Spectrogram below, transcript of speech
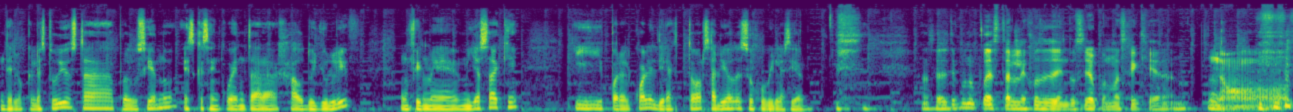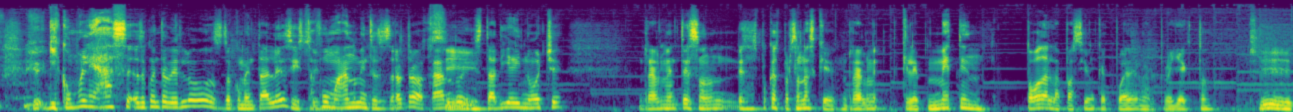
de lo que el estudio está produciendo es que se encuentra How Do You Live, un filme de Miyazaki, y por el cual el director salió de su jubilación. O sea, el tipo no puede estar lejos de la industria por más que quiera, ¿no? No. ¿Y cómo le hace? ¿Te cuenta ver los documentales y está fumando mientras está trabajando y está día y noche? Realmente son de esas pocas personas que realmente que le meten toda la pasión que pueden al proyecto. Sí,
